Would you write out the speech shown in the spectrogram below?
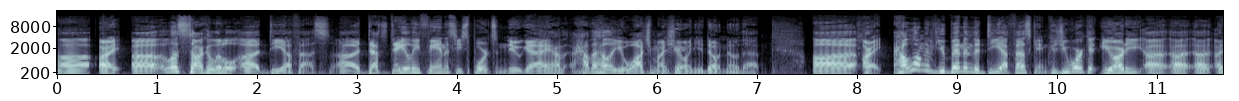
Uh, all right, uh, let's talk a little uh, DFS. Uh, that's Daily Fantasy Sports, new guy. How, the hell are you watching my show and you don't know that? Uh, all right. How long have you been in the DFS game? Because you work at you already uh, uh, uh,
